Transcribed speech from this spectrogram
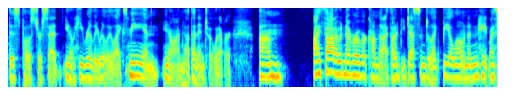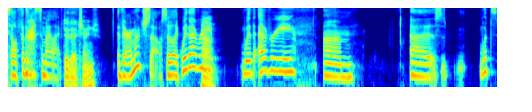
this poster said, you know, he really really likes me, and you know, I'm not that into it, whatever. Um, I thought I would never overcome that. I thought I'd be destined to like be alone and hate myself for the rest of my life. Did that change? Very much so. So like with every Huh. with every um uh what's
